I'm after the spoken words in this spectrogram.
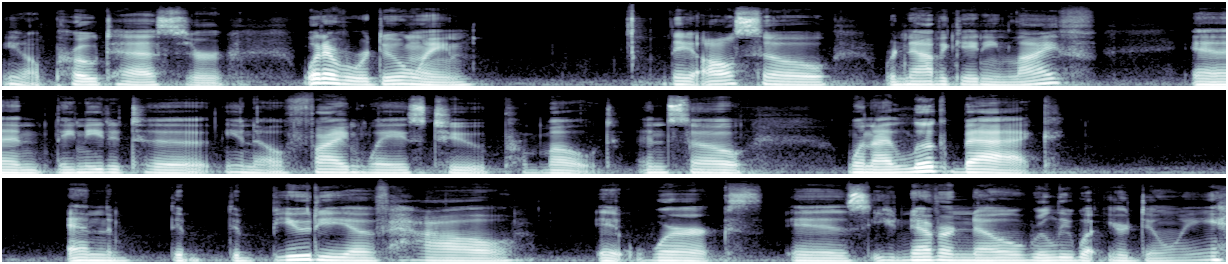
you know protests or whatever we're doing, they also were navigating life and they needed to you know find ways to promote. And so when i look back and the, the, the beauty of how it works is you never know really what you're doing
